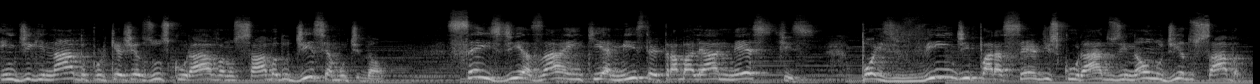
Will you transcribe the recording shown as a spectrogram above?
indignado porque Jesus curava no sábado, disse à multidão: Seis dias há em que é mister trabalhar nestes, pois vinde para ser descurados e não no dia do sábado.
